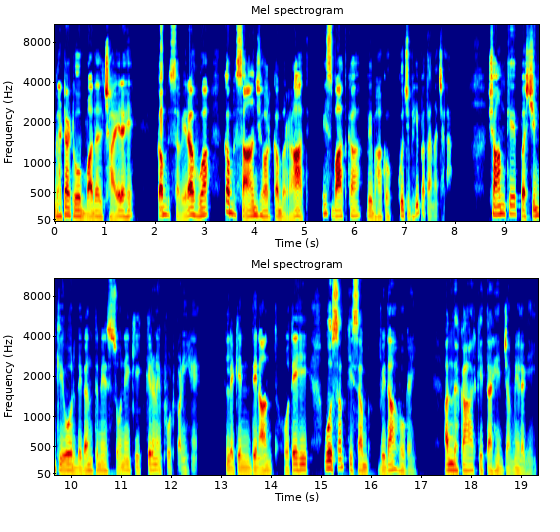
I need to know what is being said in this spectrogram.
घटाटोप बादल छाए रहे, कब सवेरा हुआ कब साँझ और कब रात, इस बात का विभा को कुछ भी पता न चला। शाम के पश्चिम की ओर दिगंत में सोने की किरणें फूट पड़ी हैं, लेकिन दिनांत होते ही वो सब की सब विदा हो गईं। अंधकार की तहें जमने लगी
